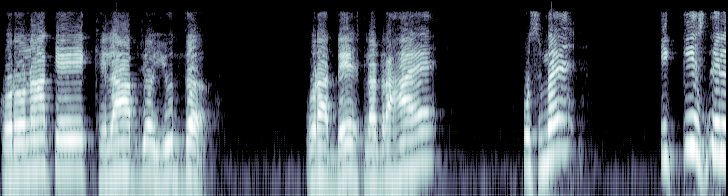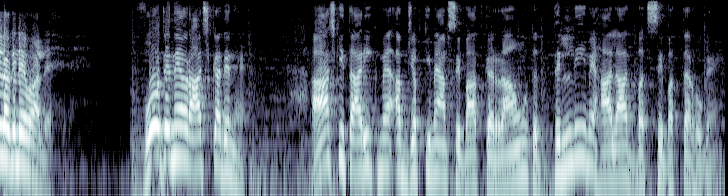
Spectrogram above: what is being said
कोरोना के खिलाफ जो युद्ध पूरा देश लड़ रहा है, उसमें 21 दिन लगने वाले हैं। वो दिन है और आज का दिन है। आज की तारीख में, अब जबकि मैं आपसे बात कर रहा हूँ तो दिल्ली में हालात बद से बदतर हो गए हैं।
